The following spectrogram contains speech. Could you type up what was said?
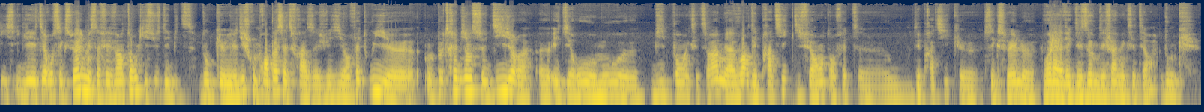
il, est hétérosexuel, mais ça fait 20 ans qu'il suce des bites. Donc il a dit, je comprends pas cette phrase. Et je lui ai dit, en fait, oui, on peut très bien se dire hétéro, homo, bipan, etc., mais avoir des pratiques différentes en fait, ou des pratiques sexuelles, voilà, avec des hommes, des femmes, etc. Donc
